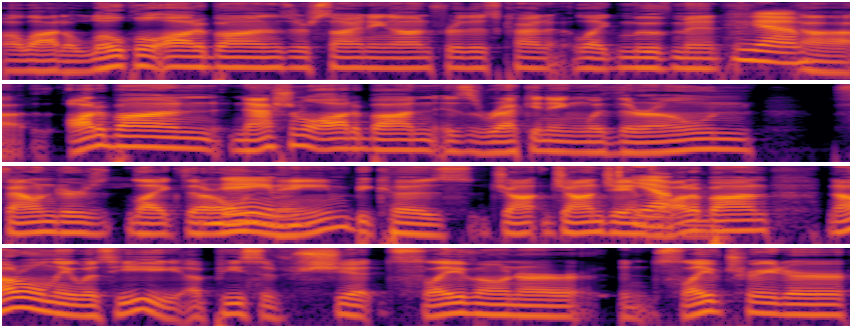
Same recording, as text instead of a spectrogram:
a lot of local Audubons are signing on for this kind of like movement. Yeah. Uh, Audubon, National Audubon is reckoning with their own founders, like their Name. own name, because John, John James Yep. Audubon, not only was he a piece of shit slave owner and slave trader,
